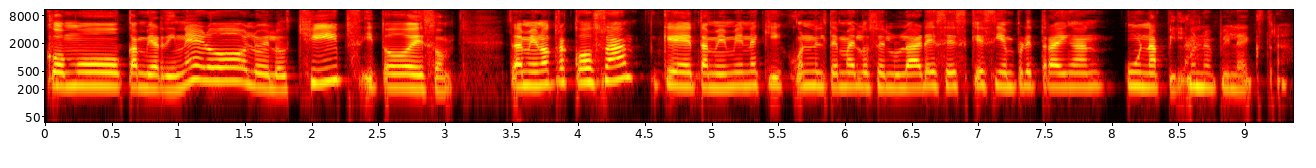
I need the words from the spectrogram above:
cómo cambiar dinero, lo de los chips y todo eso. También otra cosa que también viene aquí con el tema de los celulares es que siempre traigan una pila. una pila extra.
